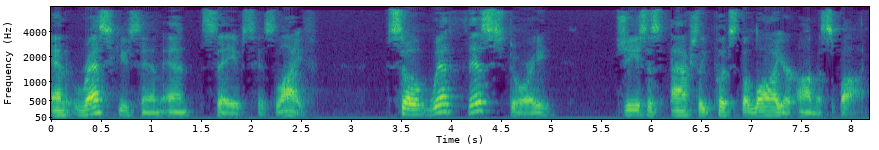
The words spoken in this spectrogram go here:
and rescues him and saves his life. So with this story, Jesus actually puts the lawyer on the spot.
